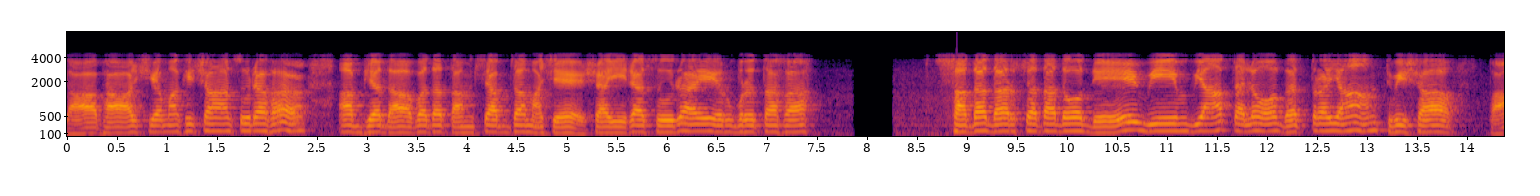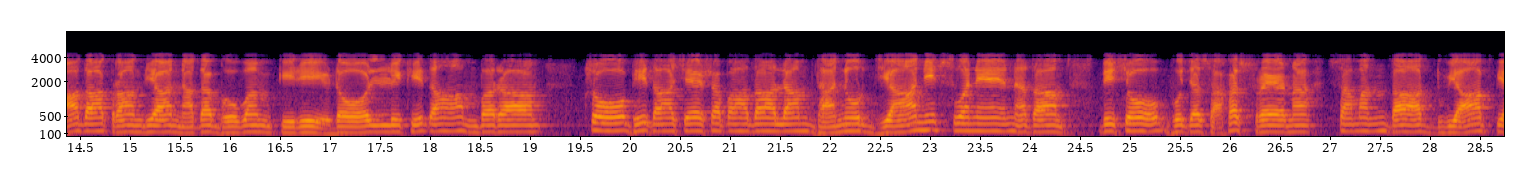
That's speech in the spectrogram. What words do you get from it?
दाभाष्यमहिषासुरः अभ्यदावद तं शब्दमशेषैरसुरैर्वृतः। सददर्श तदो देवीं व्याप्तलोकत्रयां त्विषा पादाक्रान्त्या नदभुवं किरीडोल्लिखिताम्बरां क्षोभिदाशेषपादालां धनुर्ज्यानिस्वनेन तां दिशो भुजसहस्रेण समन्ताद्व्याप्य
